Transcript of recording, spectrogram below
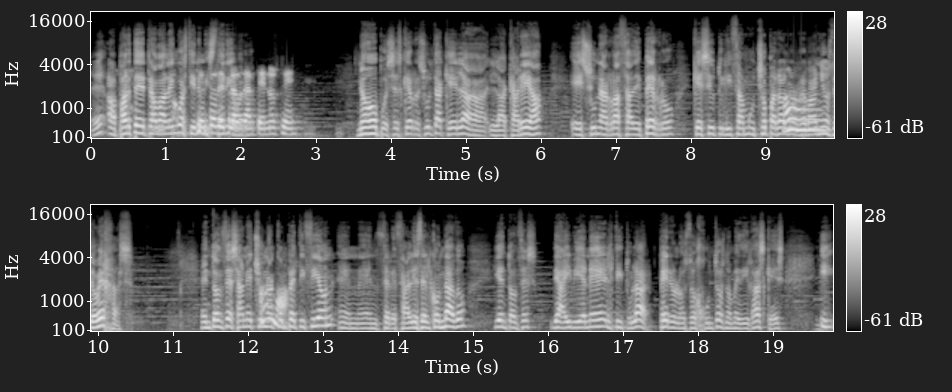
¿Eh? Aparte de trabalenguas tiene Siento misterio. no sé. No, pues es que resulta que la, la carea es una raza de perro que se utiliza mucho para los Ah. rebaños de ovejas. Entonces han hecho una competición en, en Cerezales del Condado y entonces de ahí viene el titular. Pero los dos juntos no me digas que es. Y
